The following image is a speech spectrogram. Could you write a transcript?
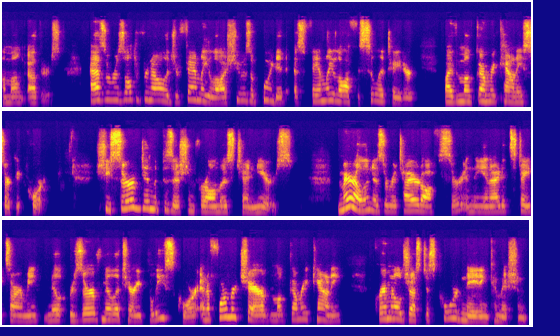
among others. As a result of her knowledge of family law, she was appointed as family law facilitator by the Montgomery County Circuit Court. She served in the position for almost 10 years. Marylin is a retired officer in the United States Army Mil Reserve Military Police Corps and a former chair of the Montgomery County Criminal Justice Coordinating Commission.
